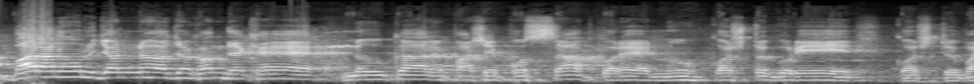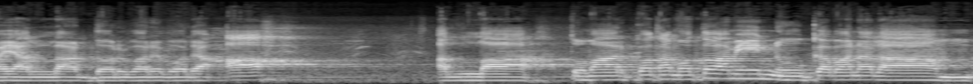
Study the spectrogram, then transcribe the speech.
বাড়ানোর জন্য যখন দেখে নৌকার পাশে প্রস্রাব করে, নুহ কষ্ট করে কষ্ট পায় আল্লাহর দরবারে বলে, আহ আল্লাহ, তোমার কথা মতো আমি নৌকা বানালাম।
